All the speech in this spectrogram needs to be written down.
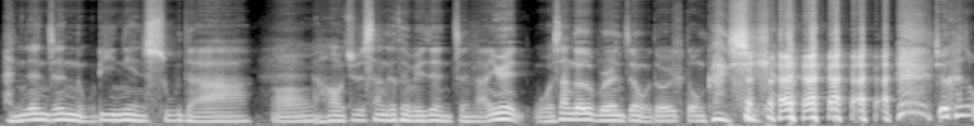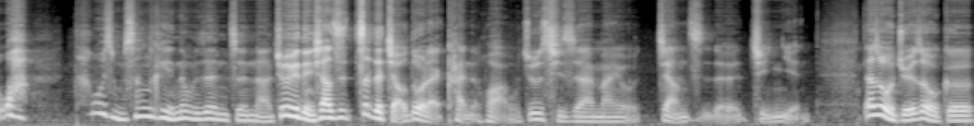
很认真努力念书的啊，哦，然后就是上课特别认真啊，因为我上课都不认真，我都会东看西看，就开始哇，他为什么上课可以那么认真啊？就有点像是这个角度来看的话，我就是其实还蛮有这样子的经验。但是我觉得这首歌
